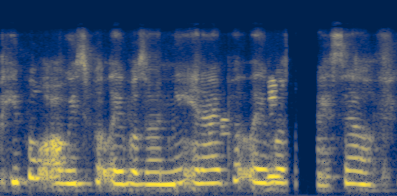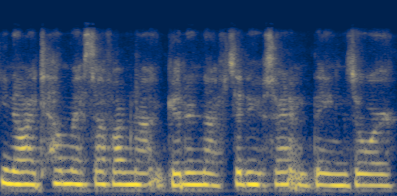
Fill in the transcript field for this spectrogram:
people always put labels on me, and I put labels on myself. You know, I tell myself I'm not good enough to do certain things, or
